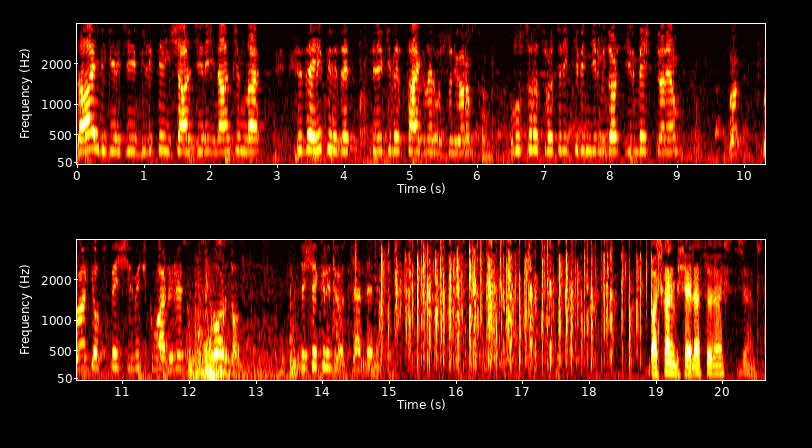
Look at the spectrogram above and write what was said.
daha iyi bir geleceği birlikte inşa edeceğine inancımla size hepinize sevgi ve saygılarımı sunuyorum. Uluslararası Rotary 2024-25 dönem bö- bölge 35-23 kuvarnörü Gordon. Teşekkür ediyoruz kendilerine. Başkanım bir şeyler söylemek isteyecek misin?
